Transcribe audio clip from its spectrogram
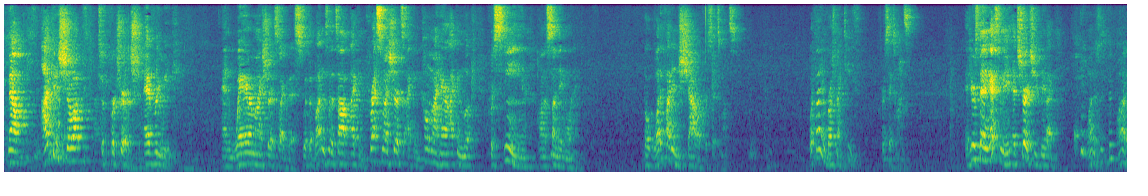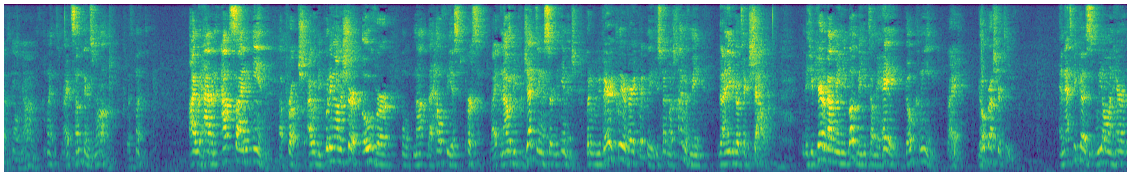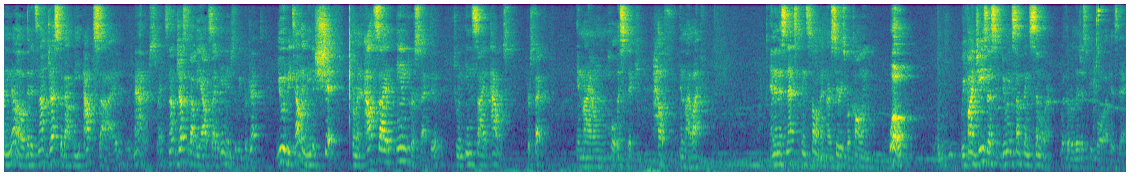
Now, I can show up to, for church every week and wear my shirts like this. With a button to the top, I can press my shirts, I can comb my hair, I can look pristine on a Sunday morning. But what if I didn't shower for six months? What if I didn't brush my teeth for six months? If you were standing next to me at church, you'd be like, what is, what is going on with Clint, right? Something's wrong with Clint. I would have an outside in approach. I would be putting on a shirt over, well, not the healthiest person, right? And I would be projecting a certain image. But it would be very clear very quickly, if you spent much time with me, that I need to go take a shower. If you cared about me and you loved me, you'd tell me, hey, go clean, right? Go brush your teeth. And that's because we all inherently know that it's not just about the outside that matters, right? It's not just about the outside image that we project. You would be telling me to shift from an outside in perspective to an inside out perspective in my own holistic health in my life. And in this next installment in our series we're calling Whoa, we find Jesus doing something similar with the religious people of his day.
